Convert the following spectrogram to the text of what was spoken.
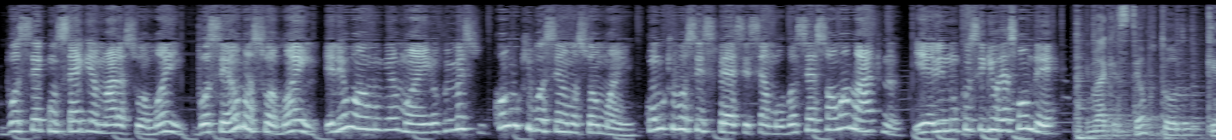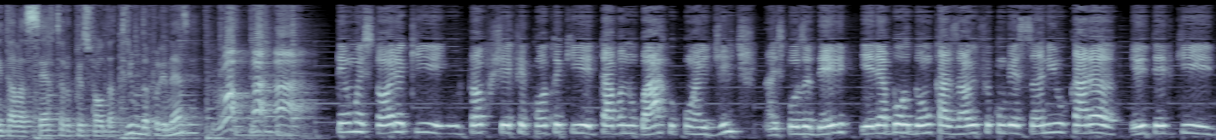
você consegue amar a sua mãe? Você ama a sua mãe? Ele, eu amo minha mãe. Eu falei, mas como que você ama a sua mãe? Como que você expressa esse amor? Você é só uma máquina. E ele não conseguiu responder. E não é que esse tempo todo, quem estava certo era o pessoal da tribo da Polinésia? tem uma história que o próprio chefe conta que estava no barco com a Edith, a esposa dele, e ele abordou um casal e foi conversando e o cara, ele teve que,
